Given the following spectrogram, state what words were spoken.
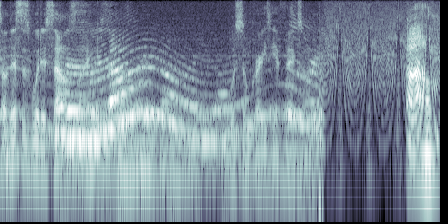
So this is what it sounds like with some crazy effects on it. Um,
